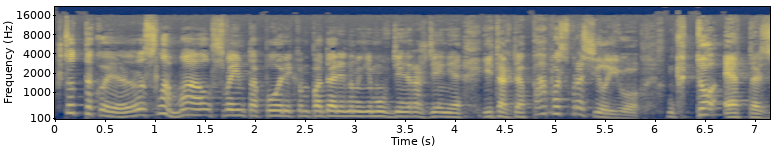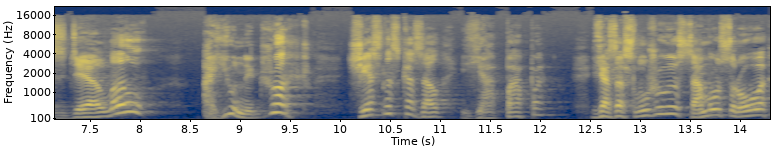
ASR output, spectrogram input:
что-то такое сломал своим топориком, подаренным ему в день рождения. И тогда папа спросил его, кто это сделал? А юный Джордж честно сказал, я папа. Я заслуживаю самого сурового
